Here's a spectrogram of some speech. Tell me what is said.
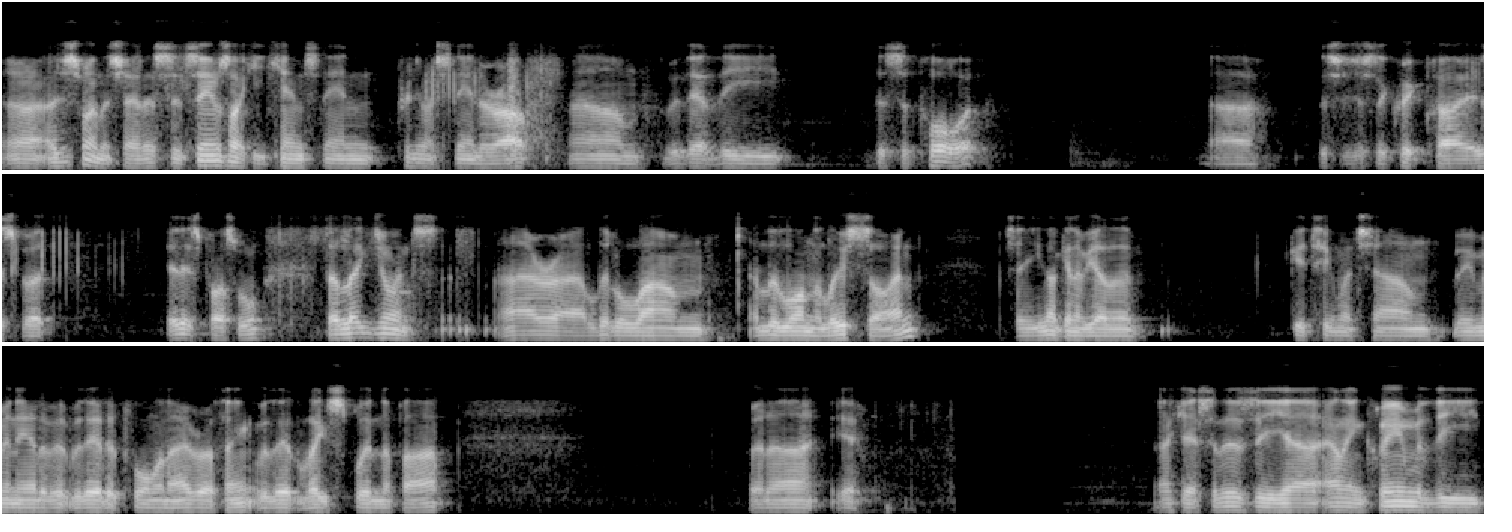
Uh, I just wanted to show this. It seems like you can stand, pretty much stand her up um, without the the support. Uh, this is just a quick pose, but it is possible. The leg joints are a little um, a little on the loose side, so you're not going to be able to get too much um, movement out of it without it falling over. I think without the legs splitting apart. But uh, yeah. Okay, so there's the uh, Alien Queen with the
